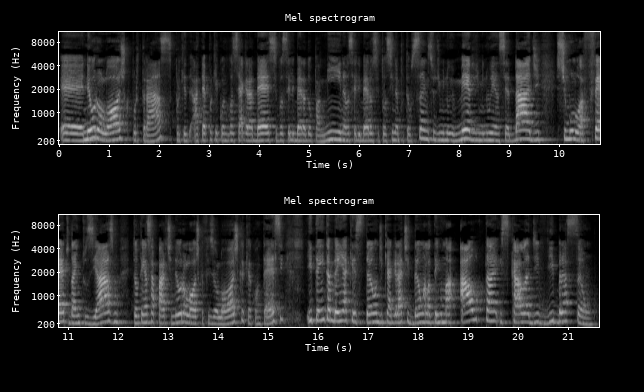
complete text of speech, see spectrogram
é, neurológico por trás, porque até porque quando você agradece, você libera dopamina, você libera ocitocina pro teu sangue, isso diminui o medo, diminui a ansiedade, estimula o afeto, dá entusiasmo. Então tem essa parte neurológica, fisiológica que acontece. E tem também a questão de que a gratidão ela tem uma alta escala de vibração.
